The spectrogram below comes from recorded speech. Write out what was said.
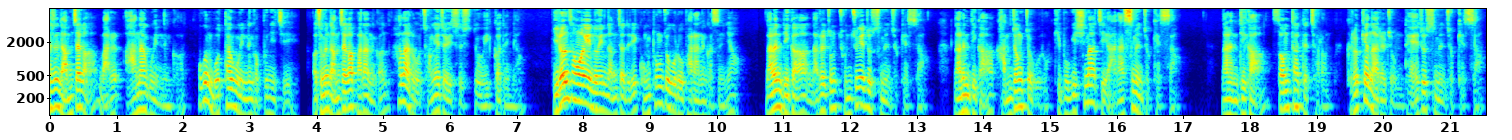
사실 남자가 말을 안 하고 있는 것 혹은 못하고 있는 것 뿐이지 어쩌면 남자가 바라는 건 하나로 정해져 있을 수도 있거든요. 이런 상황에 놓인 남자들이 공통적으로 바라는 것은요. 나는 네가 나를 좀 존중해 줬으면 좋겠어. 나는 네가 감정적으로 기복이 심하지 않았으면 좋겠어. 나는 네가 썸 탈 때처럼 그렇게 나를 좀 대해줬으면 좋겠어.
